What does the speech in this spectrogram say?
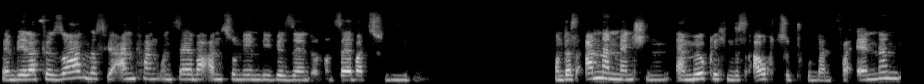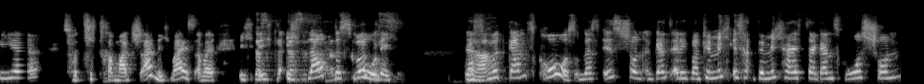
wenn wir dafür sorgen, dass wir anfangen, uns selber anzunehmen, wie wir sind und uns selber zu lieben und das anderen Menschen ermöglichen, das auch zu tun, dann verändern wir, das hört sich dramatisch an, ich weiß, aber ich, das, ich, ich glaube das wirklich. Das ja. wird ganz groß und das ist schon, ganz ehrlich, für mich ist, für mich heißt ja ganz groß schon,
